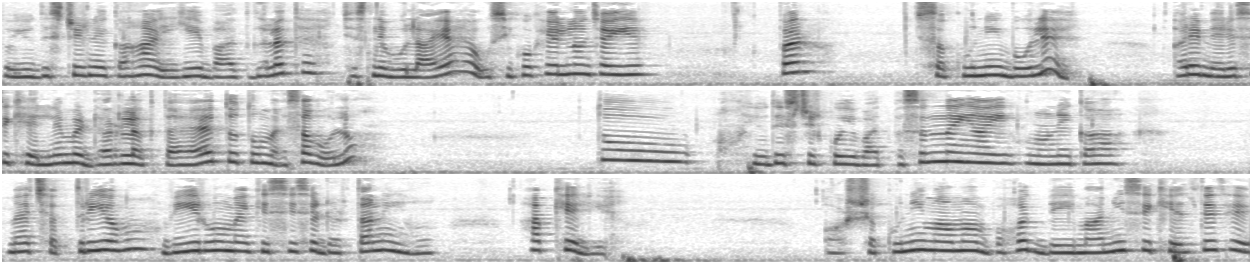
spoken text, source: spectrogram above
तो युधिष्ठिर ने कहा, ये बात गलत है, जिसने बुलाया है, उसी को खेलना चाहिए। पर शकुनी बोले, अरे, मेरे से खेलने में डर लगता है तो तुम ऐसा बोलो। तो युधिष्ठिर को ये बात पसंद नहीं आई, उन्होंने कहा मैं क्षत्रिय हूँ, वीर हूँ, मैं किसी से डरता नहीं हूँ। आप खेलिए। और शकुनी मामा बहुत बेईमानी से खेलते थे।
